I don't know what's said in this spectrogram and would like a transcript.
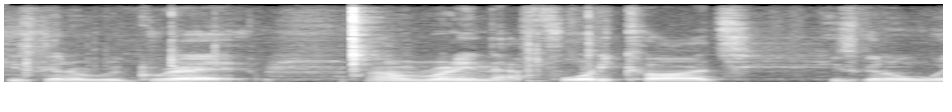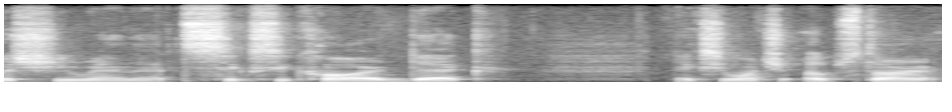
He's going to regret um, running that 40 cards. He's going to wish he ran that 60 card deck. Next, you want your Upstart.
